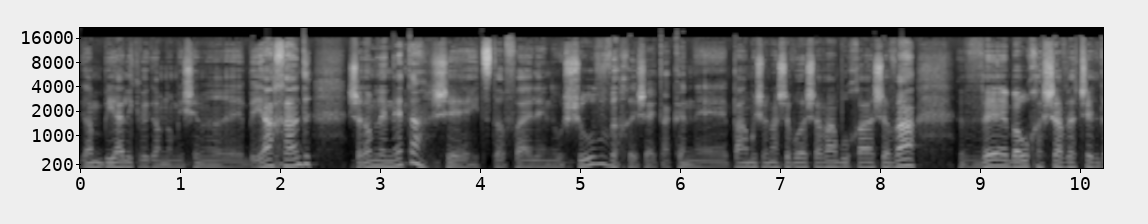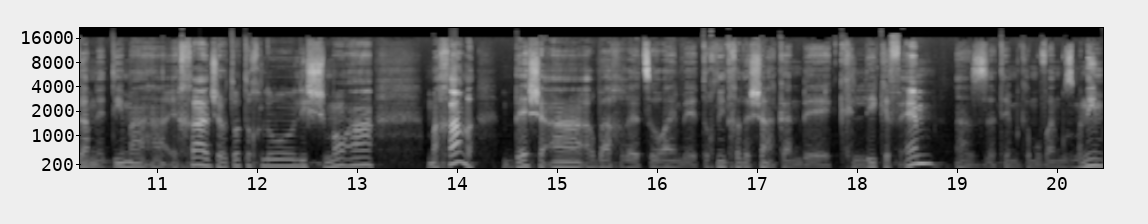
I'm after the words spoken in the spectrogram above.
גם ביאליק וגם נעמי שמר uh, ביחד. שלום לנטע שהצטרפה אלינו שוב אחרי שהייתה כאן uh, פעם ראשונה שבוע שעבר ברוכה השבה. וברוך השב לצ'אט גם לדימה האחד שאותו תוכלו לשמוע מחר בשעה ארבע אחרי הצהריים בתוכנית חדשה כאן בקליק FM, אז אתם כמובן מוזמנים.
